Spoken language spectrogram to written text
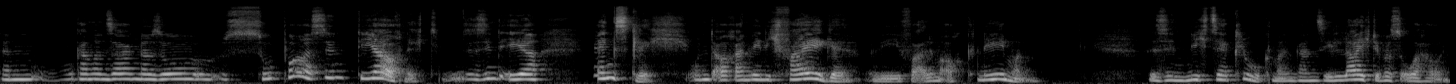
dann kann man sagen, na so super sind die ja auch nicht. Sie sind eher ängstlich und auch ein wenig feige, wie vor allem auch Knemon. Sie sind nicht sehr klug, man kann sie leicht übers Ohr hauen,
